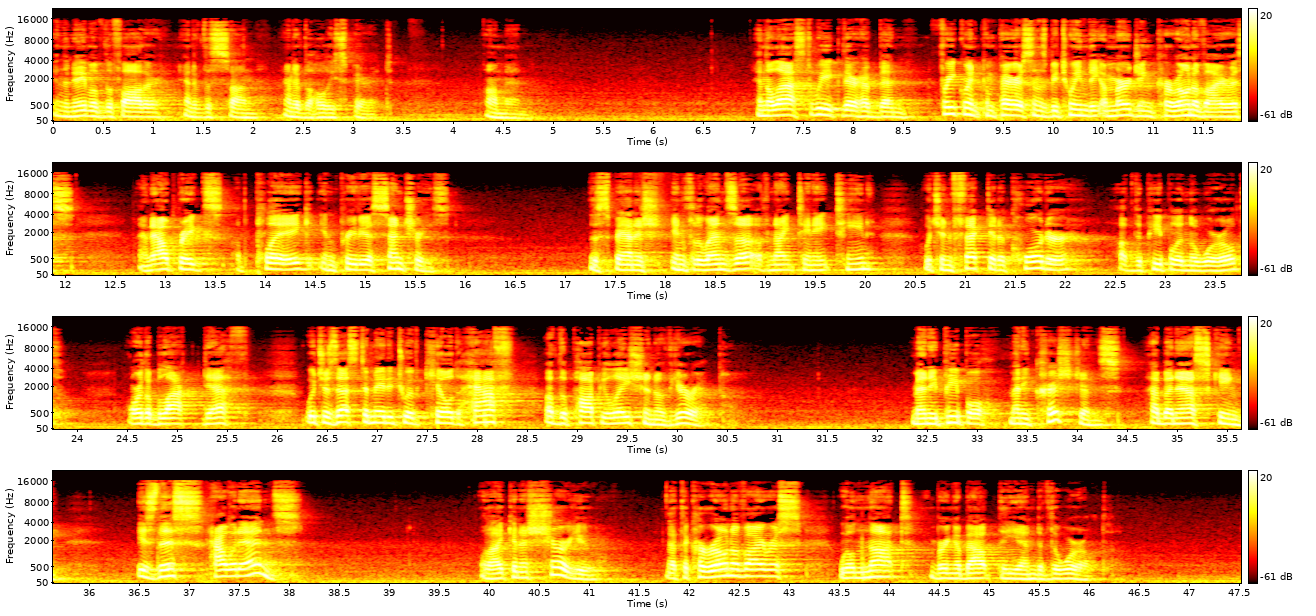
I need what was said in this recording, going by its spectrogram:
In the name of the Father, and of the Son, and of the Holy Spirit. Amen. In the last week, there have been frequent comparisons between the emerging coronavirus and outbreaks of plague in previous centuries. The Spanish influenza of 1918, which infected a quarter of the people in the world, or the Black Death, which is estimated to have killed half of the population of Europe. Many people, many Christians, have been asking, is this how it ends? Well, I can assure you that the coronavirus will not bring about the end of the world.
